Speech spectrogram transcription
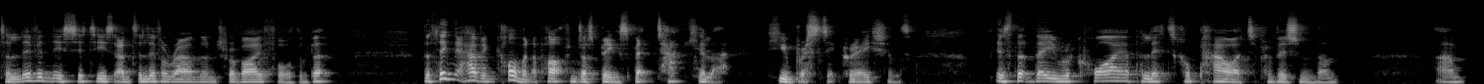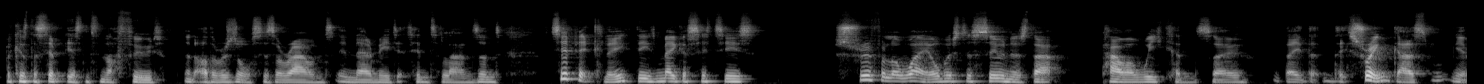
to live in these cities and to live around them to provide for them. But the thing they have in common, apart from just being spectacular, hubristic creations is that they require political power to provision them um, because there simply isn't enough food and other resources around in their immediate hinterlands. And typically, these megacities shrivel away almost as soon as that power weakens. So they they shrink as you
